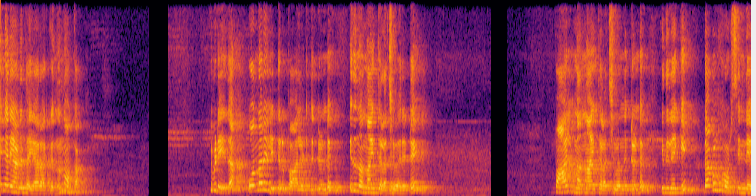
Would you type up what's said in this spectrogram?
എങ്ങനെയാണ് തയ്യാറാക്കുന്നത് നോക്കാം. ഇവിടെ ഏതാ? ഒന്നര ലിറ്റർ പാലെടുത്തിട്ടുണ്ട് ഇത് നന്നായി തിളച്ച് വരട്ടെ. പാൽ നന്നായി തിളച്ച് വന്നിട്ടുണ്ട്. ഇതിലേക്ക് ഡബിൾ ഹോട്ട്സിന്റെ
